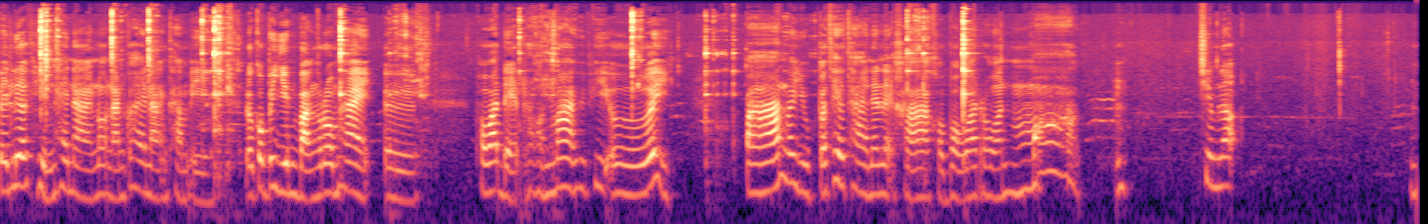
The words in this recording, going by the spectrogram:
ไปเลือกหินให้นางนอกนั้นก็ให้นางทำเอง แล้วก็ไปยืนบังร่มให้ เออ ราะว่าแดดร้อนมากพี่พี่ๆเอ้ยปานมาอยู่ประเทศไทยนั่นแหละค่ะขอบอกว่าร้อนมากชิมแล้วอื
